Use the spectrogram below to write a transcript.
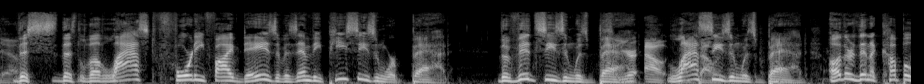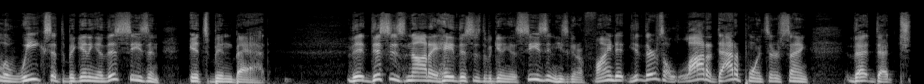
Yeah. This the, the last forty five days of his MVP season were bad. The vid season was bad. you're out. Last season was bad. Other than a couple of weeks at the beginning of this season, it's been bad. This is not a hey. This is the beginning of the season. He's going to find it. There's a lot of data points that are saying that that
